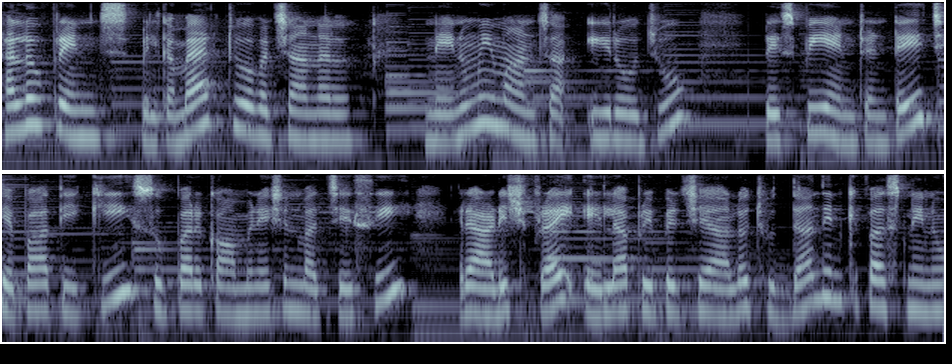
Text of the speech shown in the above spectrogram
Hello friends welcome back to our channel నేను మీ మాన్సా. ఈరోజు రెసిపీ ఏంటంటే చపాతీకి సూపర్ కాంబినేషన్ వచ్చేసి రాడిష్ ఫ్రై ఎలా ప్రిపేర్ చేయాలో చూద్దాం. దీనికి ఫస్ట్ నేను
